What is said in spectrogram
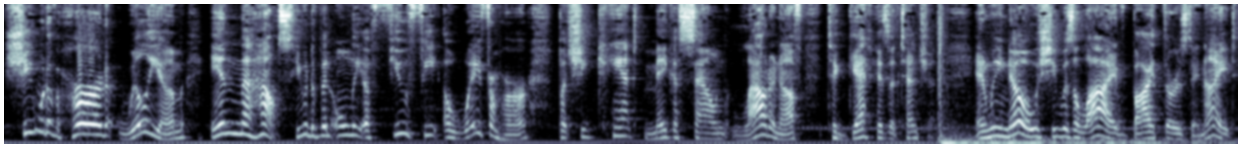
she would have heard William in the house. He would have been only a few feet away from her, but she can't make a sound loud enough to get his attention. And we know she was alive by Thursday night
